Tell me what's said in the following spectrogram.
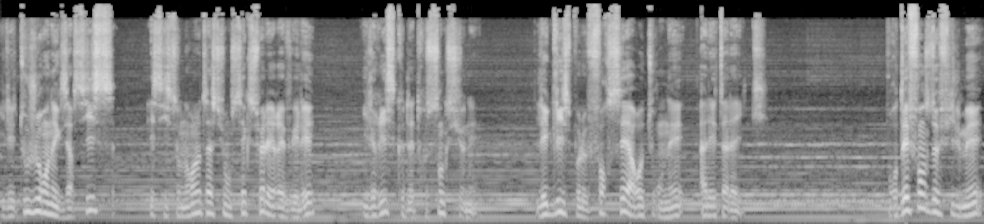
Il est toujours en exercice et si son orientation sexuelle est révélée, il risque d'être sanctionné. L'Église peut le forcer à retourner à l'état laïque. Pour défense de filmer,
